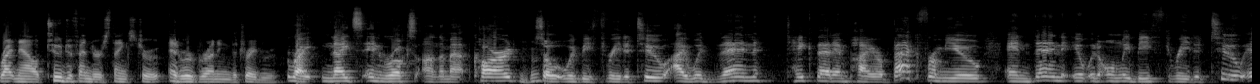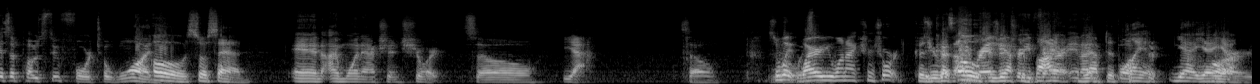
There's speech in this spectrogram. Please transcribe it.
right now, two defenders, thanks to Edward running the trade route. Right, knights and rooks on the map card, Mm-hmm. so it would be three to two. I would then take that empire back from you, and then it would only be three to two as opposed to four to one. Oh, so sad. And I'm one action short, so yeah. So. So wait, why are you one action short? Because you're because oh, I ran you have to trade buy it. and you I have to play it. Yeah, yeah, yeah.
